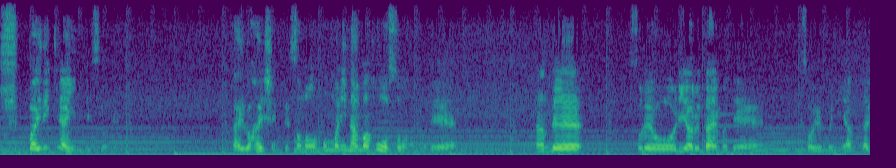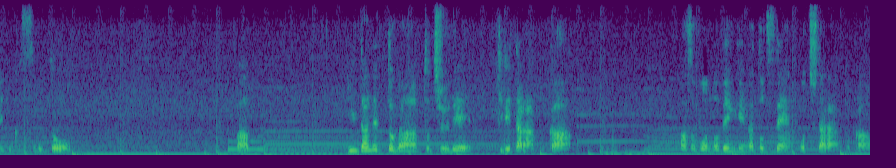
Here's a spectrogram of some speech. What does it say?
失敗できないんですよね。ライブ配信ってそのほんまに生放送なので、なんで、それをリアルタイムでそういう風にやったりとかすると、まあ、インターネットが途中で切れたらとか、パソコンの電源が突然落ちたらとか、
